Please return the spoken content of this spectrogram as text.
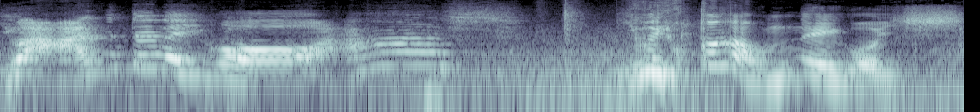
이거 안 되네 이거. 아씨 이거 효과가 없네 이거. 씨.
